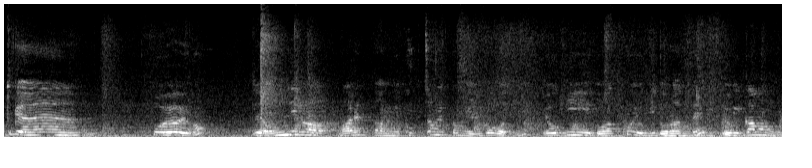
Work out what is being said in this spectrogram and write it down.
어떡해. 보여요, 이거? 이제 언니가 말했던 게, 걱정했던 게 이거거든요. 여기 노랗고, 여기 노란데, 여기 까만 거.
